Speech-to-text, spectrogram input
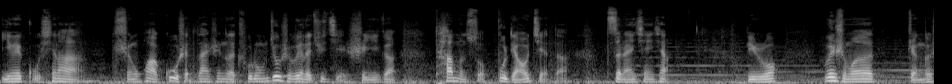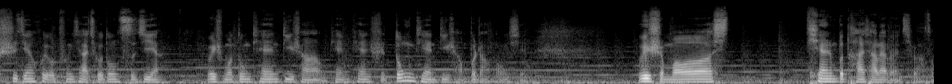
因为古希腊神话故事的诞生的初衷，就是为了去解释一个他们所不了解的自然现象，比如为什么整个世间会有春夏秋冬四季啊？为什么冬天地上偏偏是冬天地上不长东西？为什么天不塌下来？乱七八糟。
